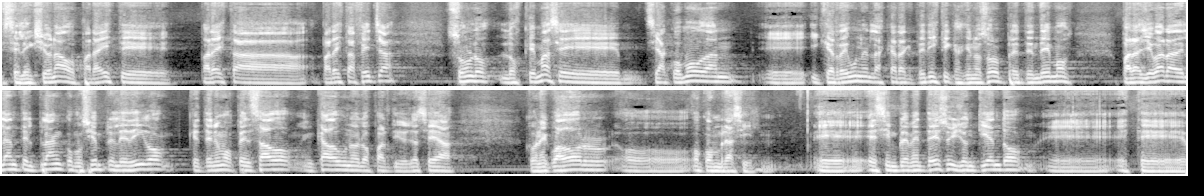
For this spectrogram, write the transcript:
seleccionados para, este, para, esta, para esta fecha son los, los que más se, se acomodan eh, y que reúnen las características que nosotros pretendemos para llevar adelante el plan, como siempre le digo, que tenemos pensado en cada uno de los partidos, ya sea con Ecuador o, con Brasil. Eh, es simplemente eso y yo entiendo, eh, este,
